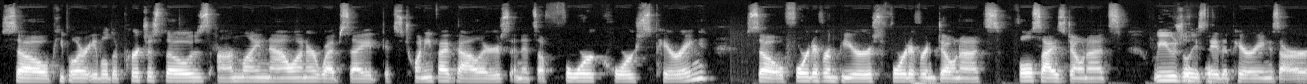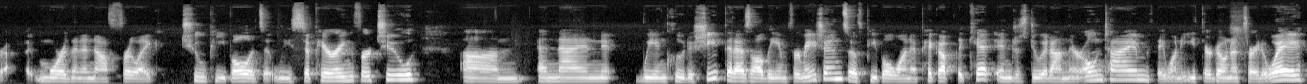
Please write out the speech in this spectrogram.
So people are able to purchase those online now on our website. It's $25 and it's a four course pairing. So, four different beers, four different donuts, full size donuts. We usually say the pairings are more than enough for like two people. It's at least a pairing for two. Um, and then we include a sheet that has all the information. So if people want to pick up the kit and just do it on their own time, if they want to eat their donuts right away,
